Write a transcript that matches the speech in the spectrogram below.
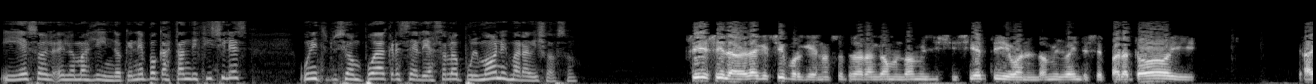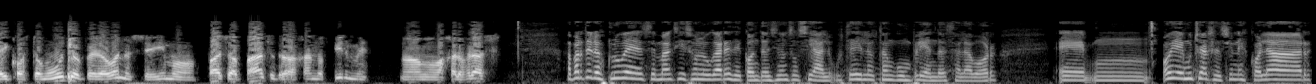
Y eso es, lo más lindo, que en épocas tan difíciles una institución pueda crecer y hacerlo pulmón es maravilloso. Sí, sí, la verdad que sí, porque nosotros arrancamos en 2017 y bueno, en 2020 se para todo y ahí costó mucho, pero bueno, seguimos paso a paso, trabajando firme, no vamos a bajar los brazos. Aparte los clubes, Maxi, son lugares de contención social, ustedes lo están cumpliendo esa labor. Eh, mm, hoy hay mucha recesión escolar,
